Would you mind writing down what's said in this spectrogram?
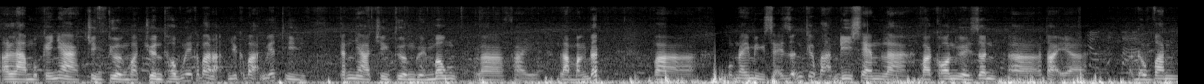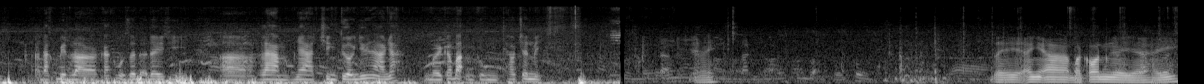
à, làm một cái nhà trình tường và truyền thống đấy các bạn ạ. Như các bạn biết thì căn nhà trình tường người Mông là phải làm bằng đất. Và hôm nay mình sẽ dẫn các bạn đi xem là bà con người dân à, tại à, Đồng Văn đặc biệt là các hộ dân ở đây thì à, làm nhà trình tường như thế nào nhá? Mời các bạn cùng theo chân mình. Đây đây anh à, bà con người à, ấy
